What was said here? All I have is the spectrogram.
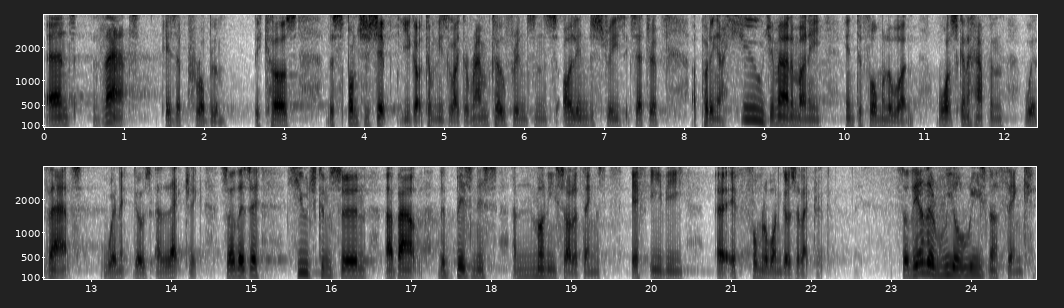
And that is a problem because the sponsorship, you've got companies like Aramco, for instance, oil industries, etc., are putting a huge amount of money into Formula One. What's going to happen with that when it goes electric? So there's a huge concern about the business and money side of things if EV, uh, if Formula One goes electric. So the other real reason I think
